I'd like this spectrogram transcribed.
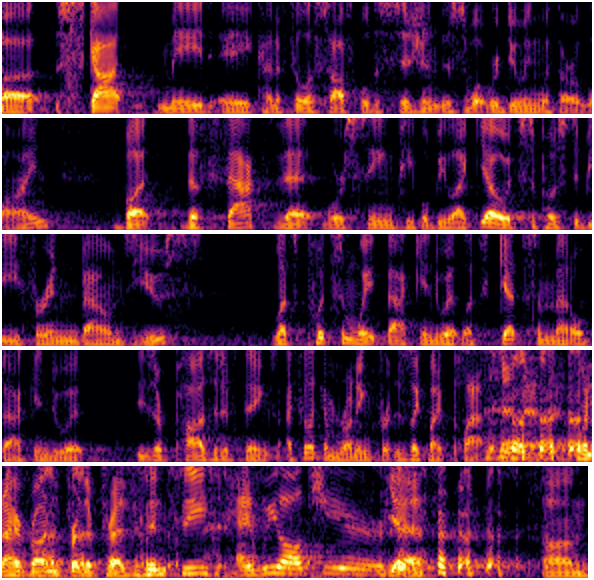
uh, Scott made a kind of philosophical decision. This is what we're doing with our line. But the fact that we're seeing people be like, "Yo, it's supposed to be for inbounds use. Let's put some weight back into it. Let's get some metal back into it." These are positive things. I feel like I'm running for. This is like my platform when I run for the presidency And we all cheer. yes um,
